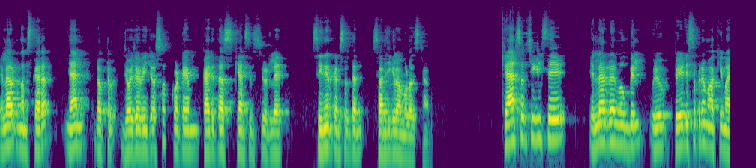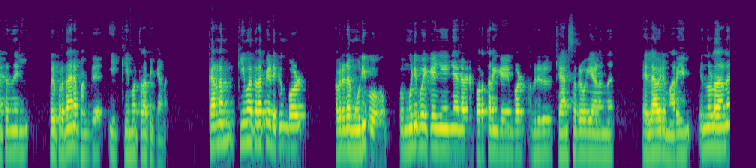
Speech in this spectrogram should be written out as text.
എല്ലാവർക്കും നമസ്കാരം. ഞാൻ doctor Jojo V Joseph Kottayam Caritas cancer ഇൻസ്റ്റിറ്റ്യൂട്ടിലെ സീനിയർ കൺസൾട്ടന്റ് സർജിക്കൽ ഓങ്കോളജിസ്റ്റ് ആണ് ക്യാൻസർ ചികിത്സയെ എല്ലാവരുടെയും മുമ്പിൽ ഒരു പേടി സ്വപ്നമാക്കി മാറ്റുന്നതിൽ ഒരു പ്രധാന പങ്ക് ഈ കീമോതെറാപ്പിക്കാണ്. കാരണം കീമോതെറാപ്പി എടുക്കുമ്പോൾ അവരുടെ മുടി പോകും. അപ്പോൾ മുടി പോയി കഴിഞ്ഞ് കഴിഞ്ഞാൽ അവർ പുറത്തിറങ്ങി കഴിയുമ്പോൾ അവരൊരു ക്യാൻസർ രോഗിയാണെന്ന് എല്ലാവരും അറിയും എന്നുള്ളതാണ്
